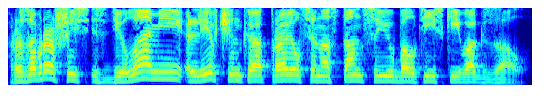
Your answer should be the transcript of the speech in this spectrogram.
Разобравшись с делами, Левченко отправился на станцию Балтийский вокзал.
